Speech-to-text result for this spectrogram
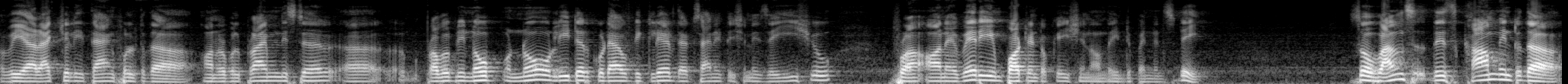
we are actually thankful to the Honorable Prime Minister. Uh, probably no, no leader could have declared that sanitation is a issue on a very important occasion on the Independence Day. So once this come into the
